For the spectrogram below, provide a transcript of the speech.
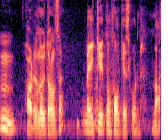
Mm. Har dere noe utdannelse? Men ikke utenom folkehøgskolen. Nei.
